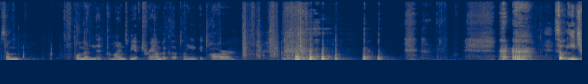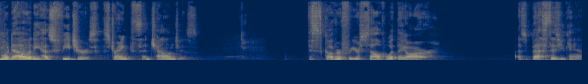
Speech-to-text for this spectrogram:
some woman that reminds me of Triambaka playing a guitar. so each modality has features, strengths, and challenges. Discover for yourself what they are as best as you can.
